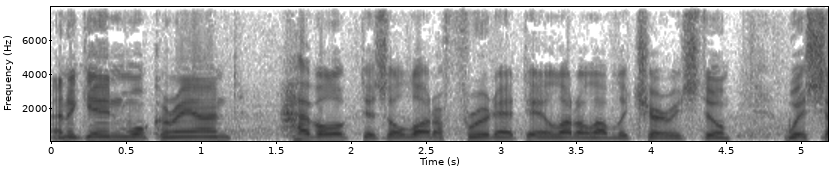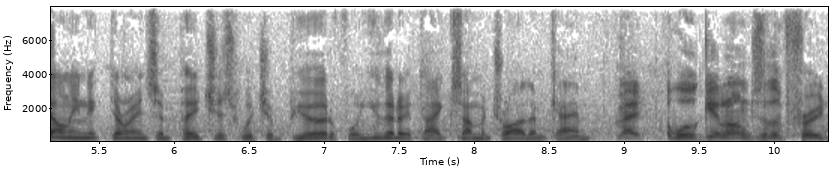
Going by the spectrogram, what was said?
And again, walk around, have a look. There's a lot of fruit out there, a lot of lovely cherries still. We're selling nectarines and peaches, which are beautiful. You've got to take some and try them, Cam. Great. We'll get on to the fruit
